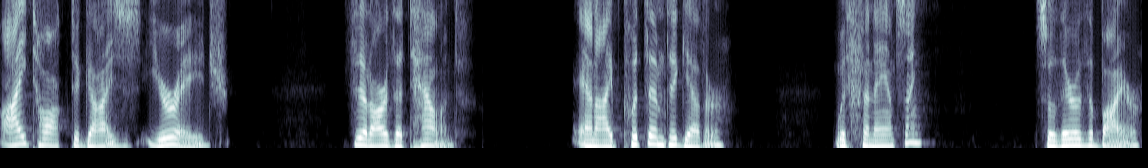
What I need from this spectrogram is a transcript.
I talk to guys your age that are the talent, and I put them together with financing. So they're the buyer.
